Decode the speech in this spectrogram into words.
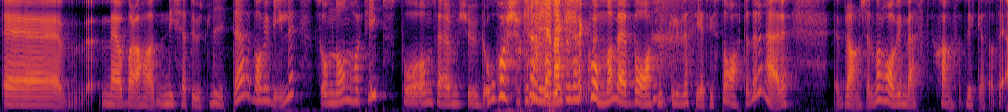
eh, med att bara ha nischat ut lite vad vi vill. Så om någon har tips på om, så här, om 20 år så kan ni gärna komma med vart ni skulle vilja se att vi startade den här eh, branschen. Var har vi mest chans att lyckas så att säga?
